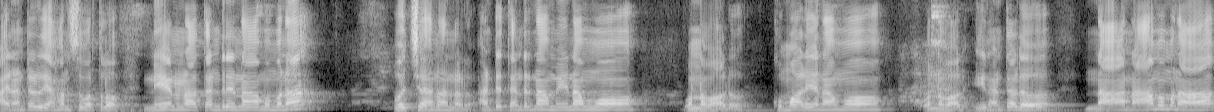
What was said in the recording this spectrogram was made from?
ఆయన అంటాడు యహాను సువార్తలో నేను నా తండ్రి నామమున వచ్చాను అన్నాడు. అంటే తండ్రి నామం ఏ నామమో? ఉన్నవాడు. కుమారుడు ఏ నామో ఉన్నవాడు. ఈయన అంటాడు నా నామమున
